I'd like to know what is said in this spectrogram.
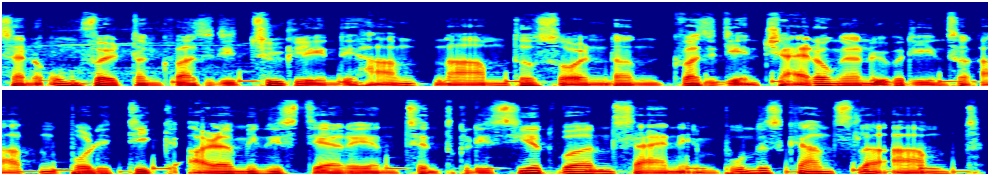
Sein Umfeld dann quasi die Zügel in die Hand nahm. Da sollen dann quasi die Entscheidungen über die Inseratenpolitik aller Ministerien zentralisiert worden sein im Bundeskanzleramt.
